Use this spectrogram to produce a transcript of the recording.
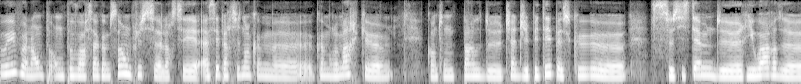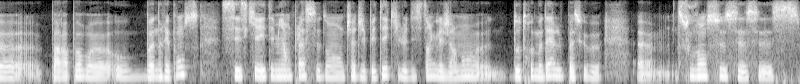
oui, voilà, on peut, on peut voir ça comme ça. En plus, alors c'est assez pertinent comme euh, comme remarque euh, quand on parle de Chat GPT parce que euh, ce système de reward par rapport aux bonnes réponses, c'est ce qui a été mis en place dans Chat GPT qui le distingue légèrement d'autres modèles parce que souvent ce, ce, ce,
